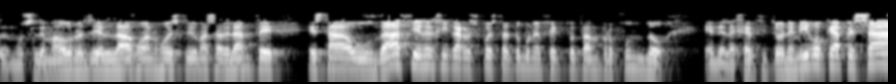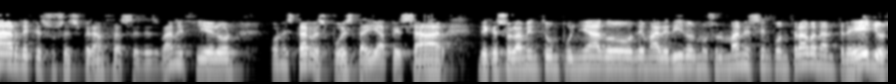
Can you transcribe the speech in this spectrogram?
El Muslim Anhu escribió más adelante, esta audaz y enérgica respuesta tuvo un efecto tan profundo en el ejército enemigo que a pesar de que sus esperanzas se desvanecieron con esta respuesta y a pesar de que solamente un puñado de malheridos musulmanes se encontraban entre ellos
